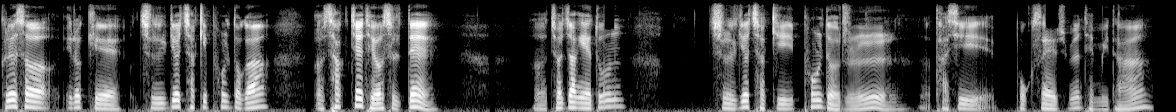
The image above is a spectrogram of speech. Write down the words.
그래서 이렇게 즐겨찾기 폴더가 어, 삭제되었을 때 어, 저장해둔 즐겨찾기 폴더를 다시 복사해주면 됩니다.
